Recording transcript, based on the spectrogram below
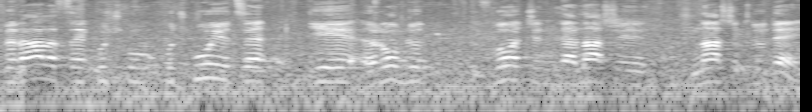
збиралася, кучку- кучкуються і роблять злочин для наших, наших людей.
